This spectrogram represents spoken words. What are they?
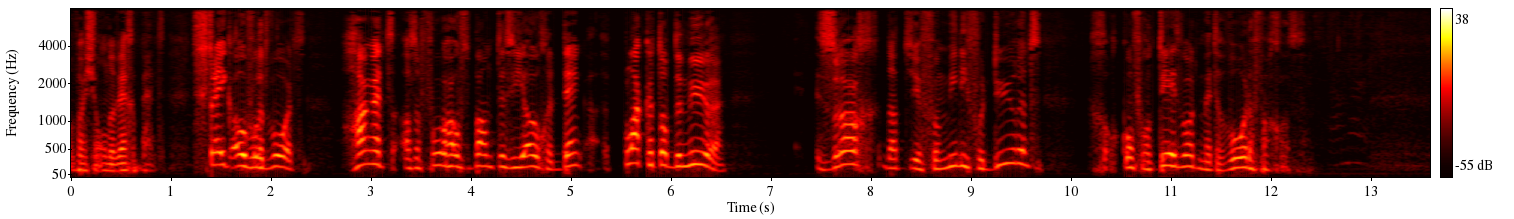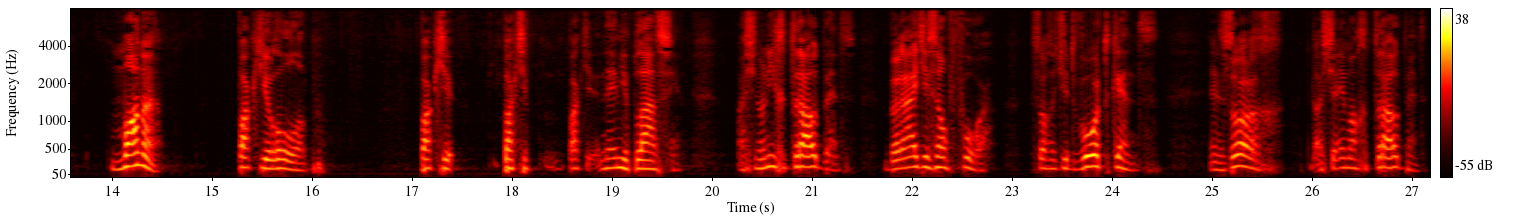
of als je onderweg bent. Spreek over het woord. Hang het als een voorhoofdband tussen je ogen. Denk, plak het op de muren. Zorg dat je familie voortdurend geconfronteerd wordt met de woorden van God. Mannen, pak je rol op. Pak je, pak je, Pak je, neem je plaats in. Als je nog niet getrouwd bent, bereid jezelf voor. Zorg dat je het woord kent. En zorg dat als je eenmaal getrouwd bent,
